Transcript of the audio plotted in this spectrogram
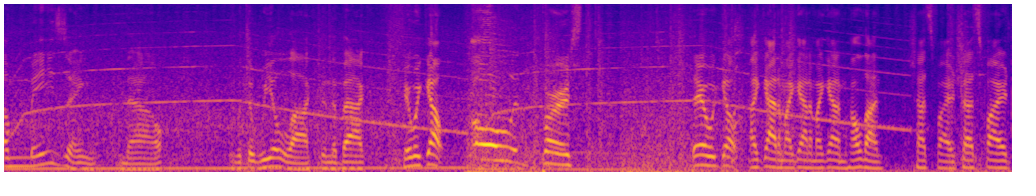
amazing now. With the wheel locked in the back. Here we go. Oh, it burst. There we go. I got him, I got him, I got him. Hold on. Shots fired, shots fired.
